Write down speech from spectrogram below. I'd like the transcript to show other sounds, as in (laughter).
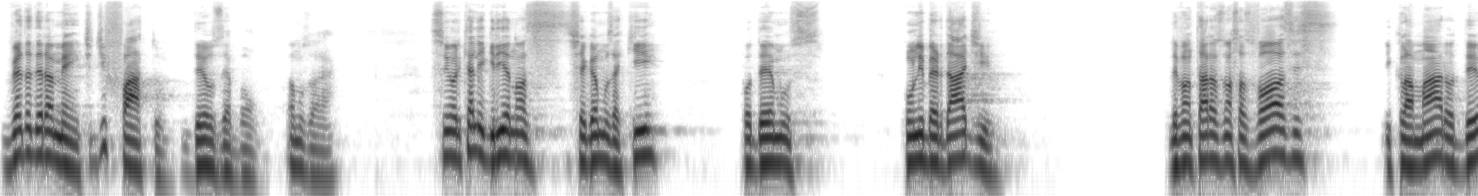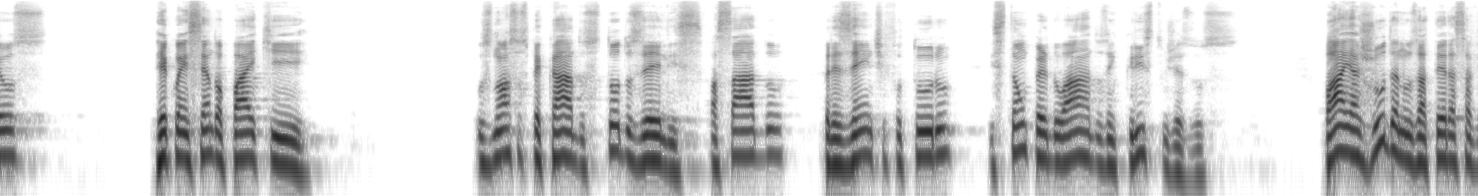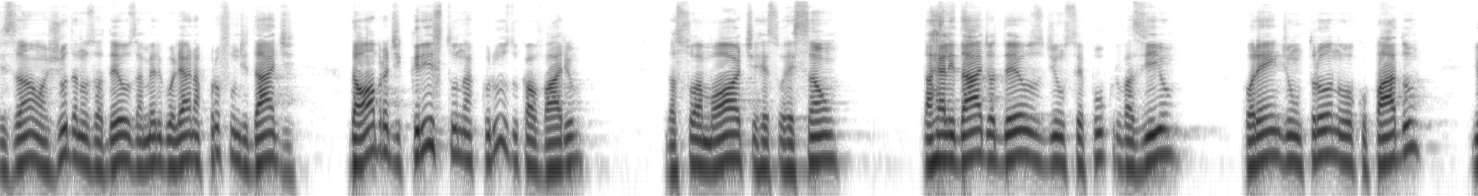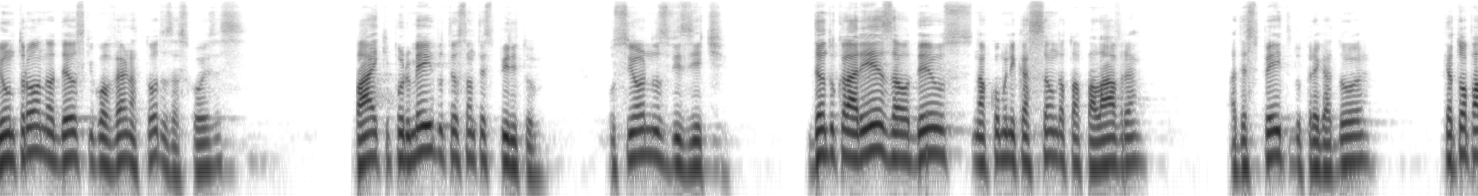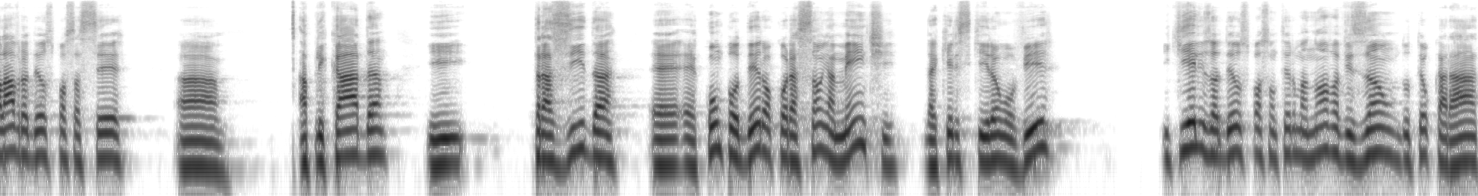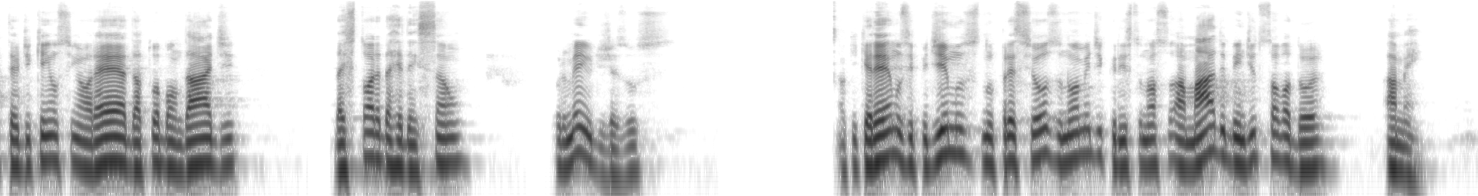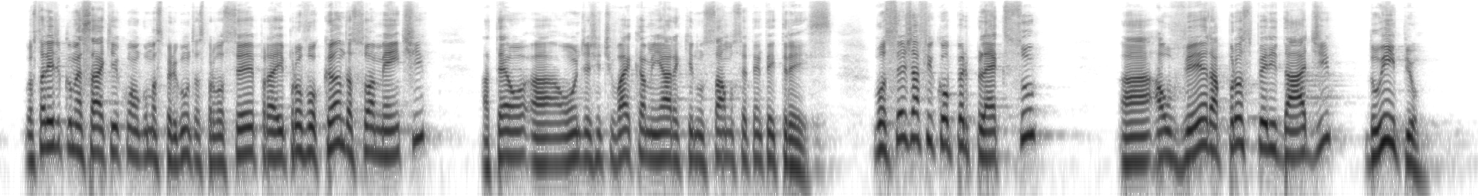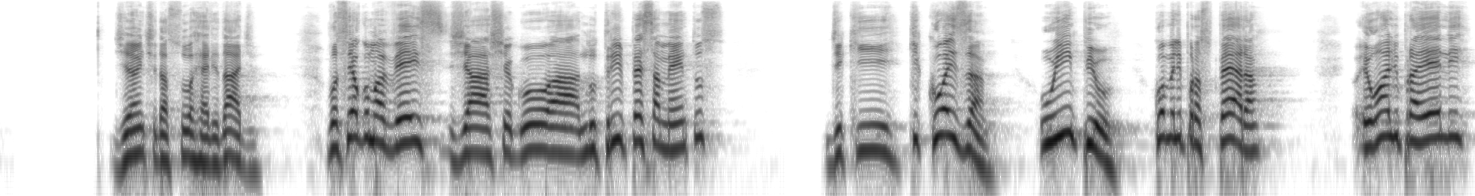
verdadeiramente, de fato, Deus é bom. Vamos orar. Senhor, que alegria nós chegamos aqui, podemos, com liberdade, levantar as nossas vozes e clamar, ó oh Deus, reconhecendo, ó oh Pai, que os nossos pecados, todos eles, passado, presente e futuro, estão perdoados em Cristo Jesus. Pai, ajuda-nos a ter essa visão, ajuda-nos, ó Deus, a mergulhar na profundidade da obra de Cristo na cruz do Calvário, da sua morte e ressurreição, da realidade, ó Deus, de um sepulcro vazio, porém de um trono ocupado, e um trono, ó Deus, que governa todas as coisas. Pai, que por meio do teu Santo Espírito, o Senhor nos visite, dando clareza, ó Deus, na comunicação da tua palavra, a despeito do pregador, que a tua palavra, Deus, possa ser ah, aplicada e trazida é, é, com poder ao coração e à mente daqueles que irão ouvir, e que eles, ó Deus, possam ter uma nova visão do teu caráter, de quem o Senhor é, da tua bondade, da história da redenção, por meio de Jesus. É o que queremos e pedimos no precioso nome de Cristo, nosso amado e bendito Salvador. Amém. Gostaria de começar aqui com algumas perguntas para você, para ir provocando a sua mente até onde a gente vai caminhar aqui no Salmo 73. Você já ficou perplexo ah, ao ver a prosperidade do ímpio diante da sua realidade? Você alguma vez já chegou a nutrir pensamentos de que, que coisa, o ímpio, como ele prospera, eu olho para ele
